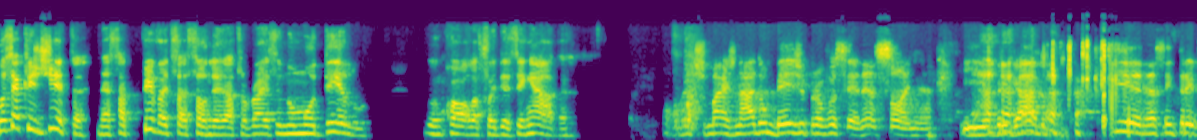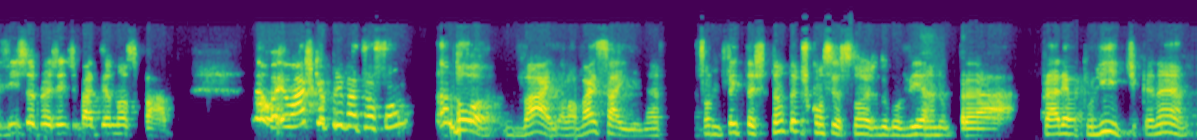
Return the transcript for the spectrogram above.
Você acredita nessa privatização da Eletrobras e no modelo no qual ela foi desenhada? Bom, antes de mais nada, um beijo para você, né, Sônia? E obrigado por estar aqui nessa entrevista para a gente bater o nosso papo. Não, eu acho que a privatização andou, vai, ela vai sair, né? Foram feitas tantas concessões do governo para a área política, né?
